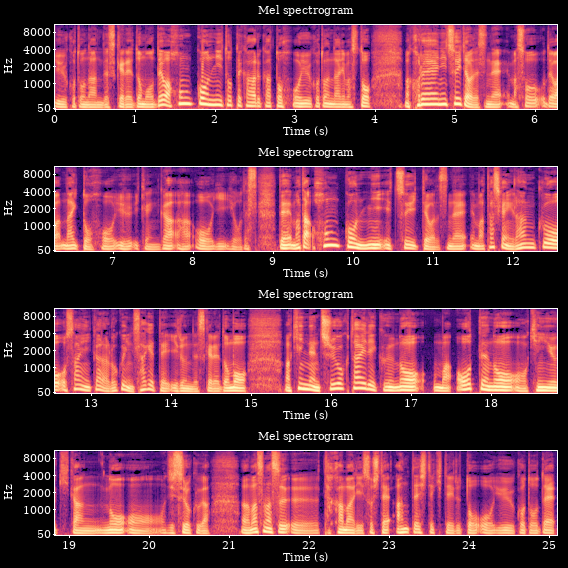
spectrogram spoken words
いうことなんですけれども。では香港にとって変わるかということになりますと、まあ、これについてはですね、まあ、そうではないといういう意見が多いようです。でまた香港についてはですね、まあ、確かにランクを3位から6位に下げているんですけれども、まあ、近年中国大陸の、まあ、大手の金融機関の実力がますます高まりそして安定してきているということで、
